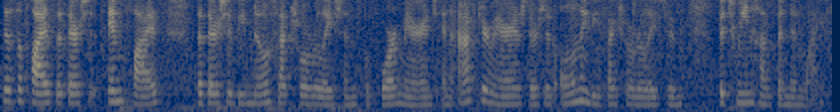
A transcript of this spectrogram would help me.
This applies that there should implies that there should be no sexual relations before marriage, and after marriage there should only be sexual relations between husband and wife.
